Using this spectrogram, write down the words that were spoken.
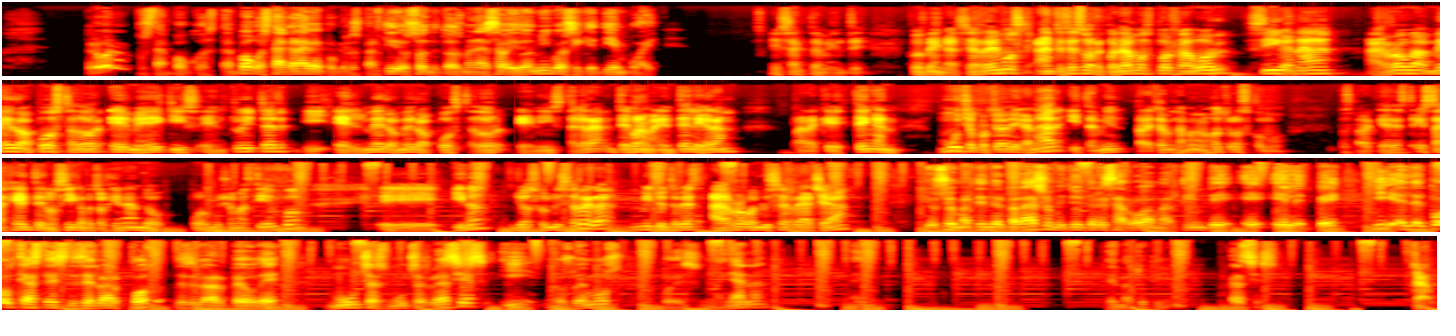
Pero bueno, pues tampoco, tampoco está grave porque los partidos son de todas maneras sábado y domingo, así que tiempo hay. Exactamente. Pues venga, cerremos. Antes de eso, recordamos, por favor, sigan a arroba mero apostador MX en Twitter y el mero mero apostador en Instagram, bueno, en Telegram, para que tengan mucha oportunidad de ganar y también para echarnos la mano a nosotros, como pues para que esta gente nos siga patrocinando por mucho más tiempo. Eh, y no, yo soy Luis Herrera, mi Twitter es arroba LuisRHA. Yo soy Martín del Palacio, mi Twitter es arroba MartínDELP y el del podcast es desde el bar pod, desde el bar POD. Muchas, muchas gracias y nos vemos pues mañana en el matutino. Gracias. Chao.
